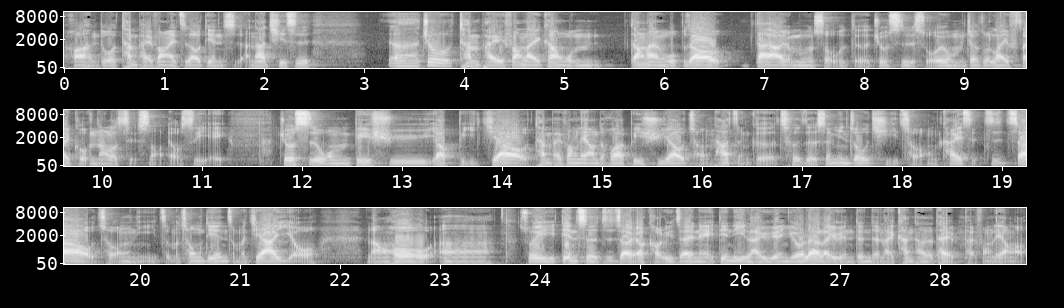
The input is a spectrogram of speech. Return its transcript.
花很多碳排放来制造电池啊？那其实呃就碳排放来看，我们当然我不知道大家有没有熟的，就是所谓我们叫做 life cycle analysis 啊，LCA。就是我们必须要比较碳排放量的话，必须要从它整个车子的生命周期，从开始制造，从你怎么充电、怎么加油，然后呃，所以电池的制造也要考虑在内，电力来源、油料来源等等来看它的碳排放量哦。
